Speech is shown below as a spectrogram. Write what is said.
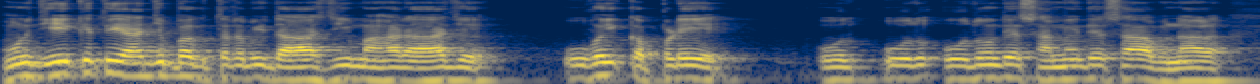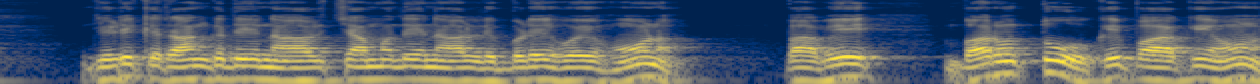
ਹੁਣ ਜੇ ਕਿਤੇ ਅੱਜ ਭਗਤ ਰਵਿਦਾਸ ਜੀ ਮਹਾਰਾਜ ਉਹੋ ਹੀ ਕੱਪੜੇ ਉਦੋਂ ਦੇ ਸਮੇਂ ਦੇ ਹਿਸਾਬ ਨਾਲ ਜਿਹੜੇ ਕਿ ਰੰਗ ਦੇ ਨਾਲ, ਚਮ ਦੇ ਨਾਲ ਲਿਬੜੇ ਹੋਏ ਹੋਣ, ਭਾਵੇਂ ਬਾਹਰੋਂ ਧੋ ਕੇ ਪਾ ਕੇ ਆਉਣ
